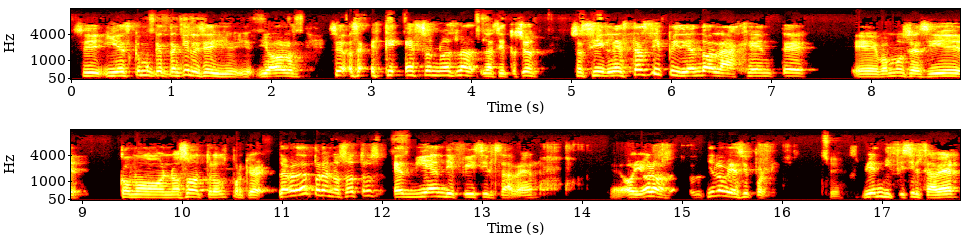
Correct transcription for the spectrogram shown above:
Sí, y es como que tranquilo, y, o sea, es que eso no es la, situación. O sea, si le estás pidiendo a la gente, eh, vamos a decir, como nosotros, porque la verdad para nosotros es bien difícil saber, eh, o yo lo, yo lo voy a decir por mí, sí. es bien difícil saber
